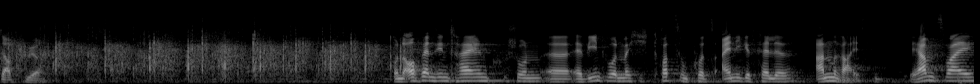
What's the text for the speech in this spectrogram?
dafür. Und auch wenn sie in Teilen schon äh, erwähnt wurden, möchte ich trotzdem kurz einige Fälle anreißen. Wir haben zwei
